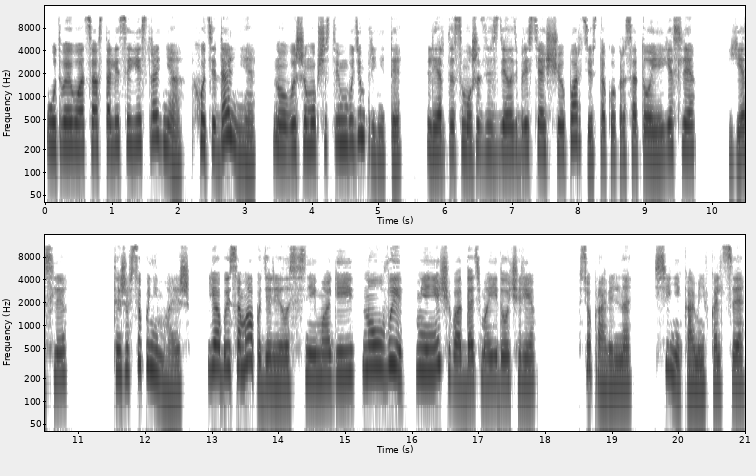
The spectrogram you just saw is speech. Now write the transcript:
У твоего отца в столице есть родня, хоть и дальняя, но в высшем обществе мы будем приняты. Лерда сможет сделать блестящую партию с такой красотой, если... Если... Ты же все понимаешь. Я бы и сама поделилась с ней магией, но, увы, мне нечего отдать моей дочери. Все правильно. Синий камень в кольце.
